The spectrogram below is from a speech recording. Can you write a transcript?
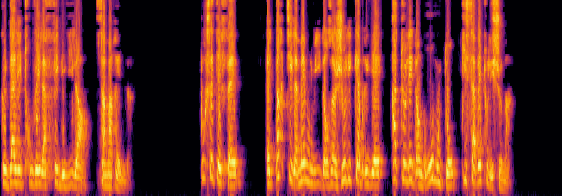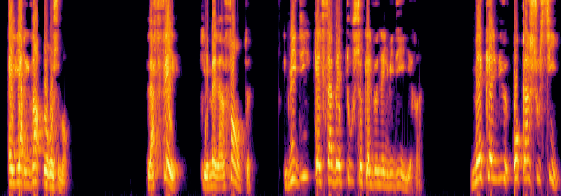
que d'aller trouver la fée des lilas, sa marraine. Pour cet effet, elle partit la même nuit dans un joli cabriet attelé d'un gros mouton qui savait tous les chemins. Elle y arriva heureusement. La fée, qui aimait l'infante, lui dit qu'elle savait tout ce qu'elle venait lui dire, mais qu'elle n'eut aucun souci.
